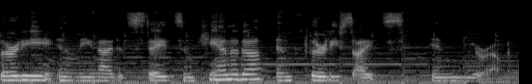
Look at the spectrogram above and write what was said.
30 in the United States and Canada and 30 sites in Europe.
